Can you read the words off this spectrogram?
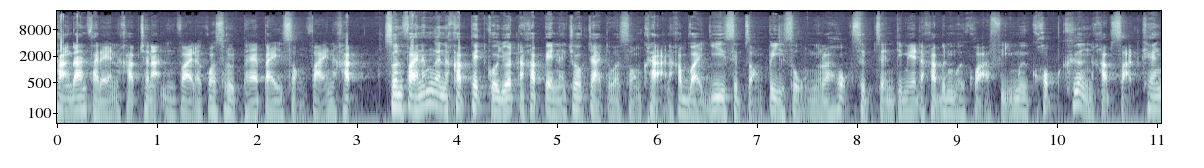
ทางด้านฝ่ายแดงนะครับ ชนะ1ไฟล์แล้วก็สรุปแพ้ไป2ไฟล์นะครับ ส่วนฝ่ายน้ำเงินนะครับเพชรโกยศนะครับเป็นนักโชคจากจังหวัดสงขลานะครับวัย 22 ปีสูง 160 เซนติเมตรนะครับเป็นมวยขวาฝีมือครบเครื่องนะครับสาดแข้ง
